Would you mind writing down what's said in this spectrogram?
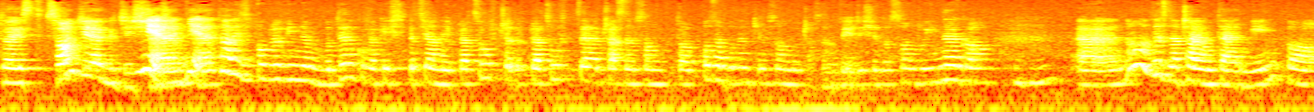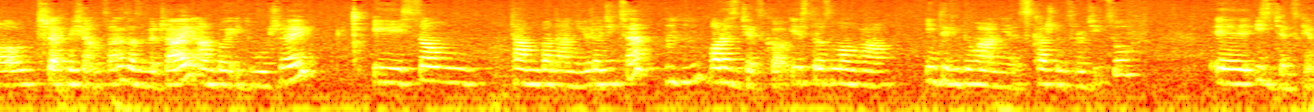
To jest w sądzie gdzieś? Nie, nie, to jest w ogóle w innym budynku, w jakiejś specjalnej placówce, placówce. czasem są to poza budynkiem sądu, czasem wyjedzie się do sądu innego. Mhm. E, No, wyznaczają termin po trzech miesiącach zazwyczaj, albo i dłużej. I są tam badani rodzice, Mhm. oraz dziecko. Jest rozmowa indywidualnie z każdym z rodziców yy, i z dzieckiem.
